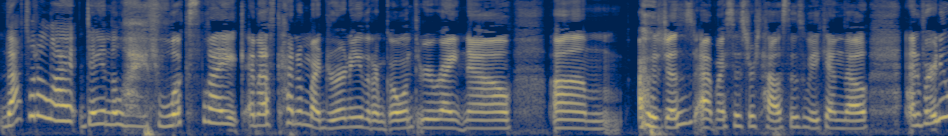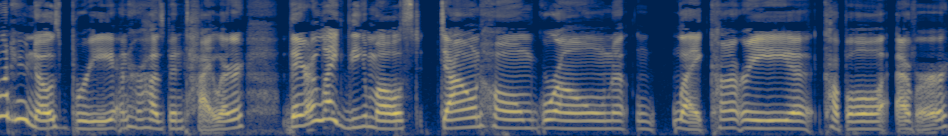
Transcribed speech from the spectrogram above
that's what a day in the life looks like, and that's kind of my journey that I'm going through right now. Um, I was just at my sister's house this weekend though, and for anyone who knows Brie and her husband Tyler, they're like the most down home grown like country couple ever.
